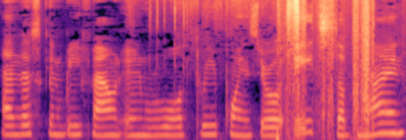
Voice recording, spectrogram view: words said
and this can be found in Rule 3.08 sub 9.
